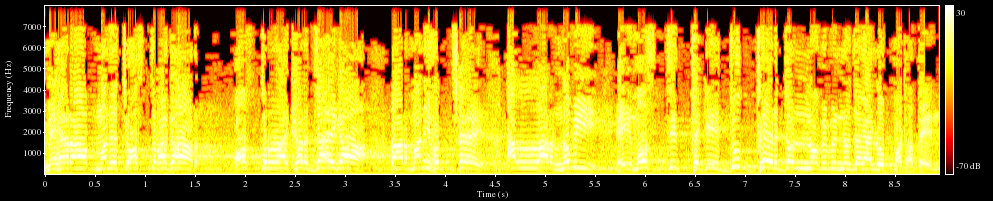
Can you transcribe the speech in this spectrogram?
মেহরাব মানে হচ্ছে অস্ত্রাগার, অস্ত্র রাখার জায়গা। তার মানে হচ্ছে আল্লাহর নবী এই মসজিদ থেকে যুদ্ধের জন্য বিভিন্ন জায়গায় লোক পাঠাতেন।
